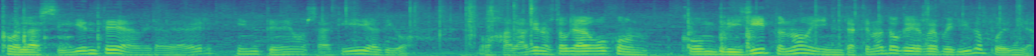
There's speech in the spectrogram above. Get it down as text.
con la siguiente. A ver, a ver, a ver. ¿Quién tenemos aquí? Ya os digo. Ojalá que nos toque algo con, con brillito, ¿no? Y mientras que no toque repetido, pues mira.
